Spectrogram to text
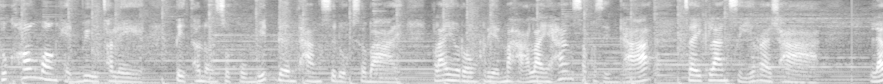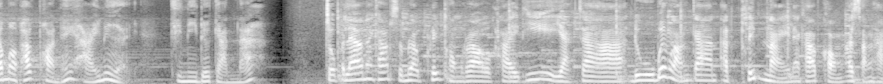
ทุกห้องมองเห็นวิวทะเล ติดถนนสุขุมวิทเดินทางสะดวกสบาย ใกล้โรงเรียนมหาลัยห้างสรรพสินค้า ใจกลางศรีราชา แล้วมาพักผ่อนให้หายเหนื่อยที่นี่ด้วยกันนะ จบไปแล้วนะครับสำหรับคลิปของเราใครที่อยากจะดูเบื้องหลังการอัดคลิปไหนนะครับของอสังหา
